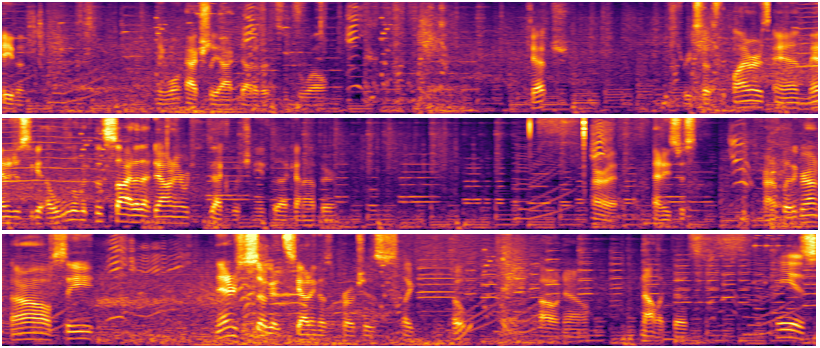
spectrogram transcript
And he won't actually act out of it super well. Catch. Just resets the climbers and manages to get a little bit to the side of that down air, which is exactly what you need for that kind of up air. All right, and he's just trying to play the ground. Oh, see, Nanners is so good at scouting those approaches. Like, oh, oh no, not like this. He is.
